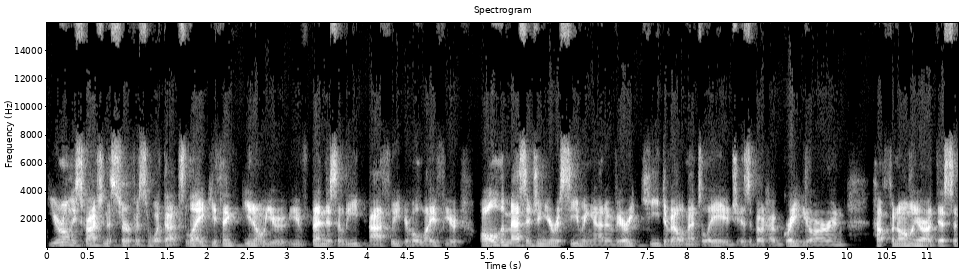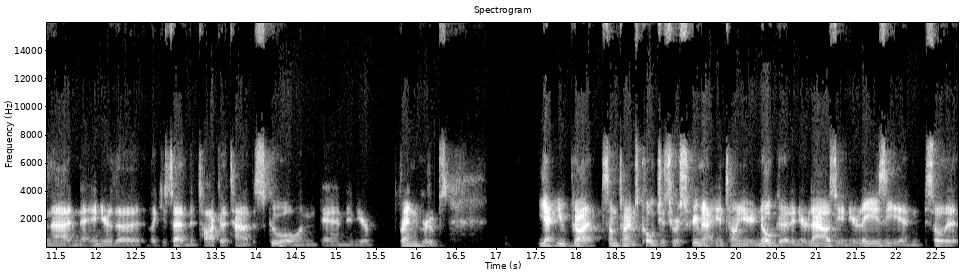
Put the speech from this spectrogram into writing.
you're only scratching the surface of what that's like. You think you know you you've been this elite athlete your whole life. You're all the messaging you're receiving at a very key developmental age is about how great you are and how phenomenal you are at this and that, and, and you're the like you said the talk of the town at the school and and in your friend groups yet you've got sometimes coaches who are screaming at you and telling you you're no good and you're lousy and you're lazy. And so that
